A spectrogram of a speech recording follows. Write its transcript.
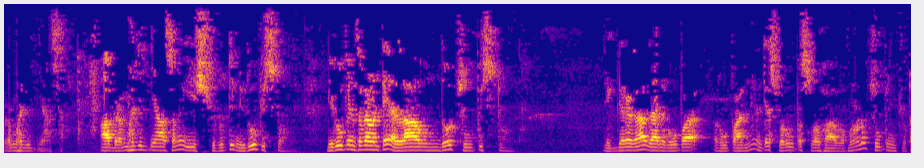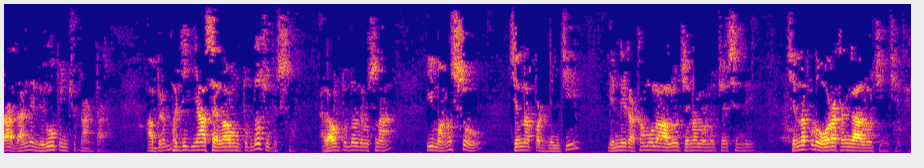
బ్రహ్మ జిజ్ఞాస. ఆ బ్రహ్మ జిజ్ఞాసను ఈ శృతి నిరూపిస్తోంది. నిరూపించడం అంటే ఎలా ఉందో చూపిస్తోంది. దగ్గరగా దాని రూప రూపాన్ని అంటే స్వరూప స్వభావములను చూపించుట దాన్ని నిరూపించుట అంటారు. ఆ బ్రహ్మ జిజ్ఞాస ఎలా ఉంటుందో చూపిస్తుంది. ఎలా ఉంటుందో తెలుసిన ఈ మనస్సు చిన్నప్పటి నుంచి ఎన్ని రకముల ఆలోచనలను చేసింది? చిన్నప్పుడు ఓ రకంగా ఆలోచించేది.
